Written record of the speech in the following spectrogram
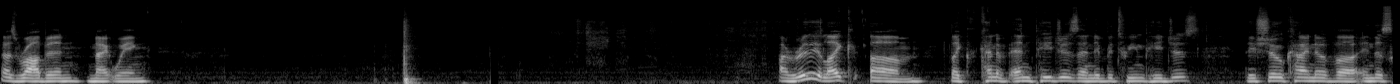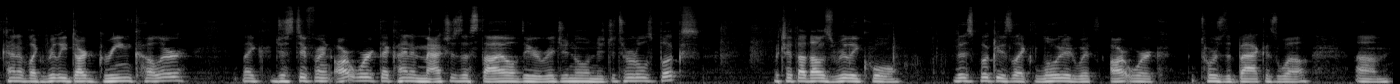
as Robin, Nightwing. I really like um, like kind of end pages and in between pages they show kind of uh, in this kind of like really dark green color, like just different artwork that kind of matches the style of the original Ninja Turtles books, which I thought that was really cool. This book is like loaded with artwork towards the back as well. Um,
